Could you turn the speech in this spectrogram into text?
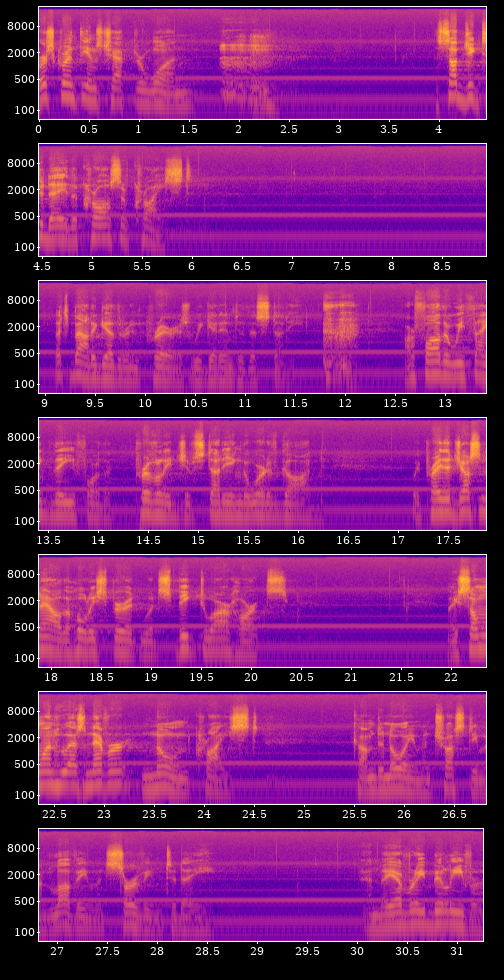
1 Corinthians chapter 1. the subject today, the cross of Christ. Let's bow together in prayer as we get into this study. Our Father, we thank Thee for the privilege of studying the Word of God. We pray that just now the Holy Spirit would speak to our hearts. May someone who has never known Christ come to know Him and trust Him and love Him and serve Him today. And may every believer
